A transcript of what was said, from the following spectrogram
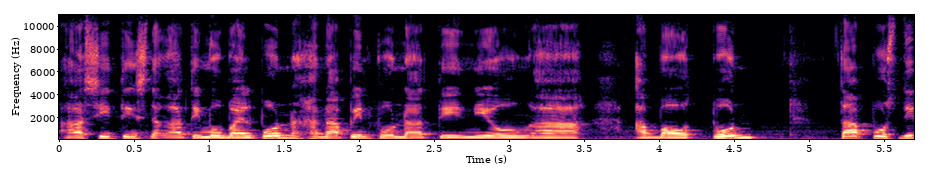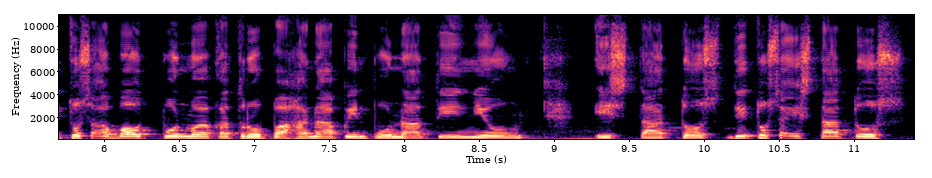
uh, settings ng ating mobile phone. Hanapin po natin yung uh, about phone. Tapos dito sa about phone mga katropa, hanapin po natin yung status. Dito sa status,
